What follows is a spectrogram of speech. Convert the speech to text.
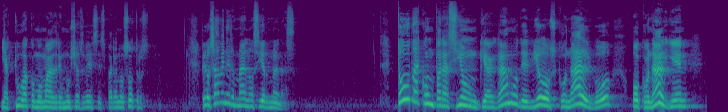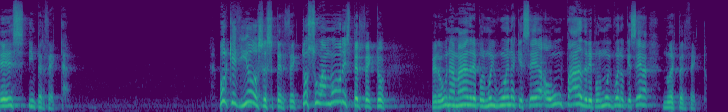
y actúa como madre muchas veces para nosotros. Pero saben, hermanos y hermanas, toda comparación que hagamos de Dios con algo o con alguien es imperfecta. Porque Dios es perfecto, su amor es perfecto. Pero una madre, por muy buena que sea, o un padre, por muy bueno que sea, no es perfecto.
